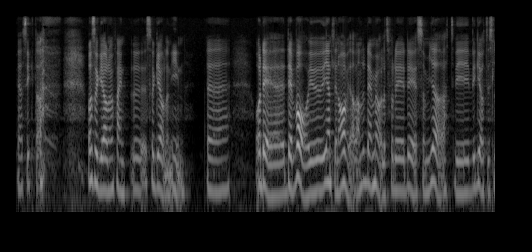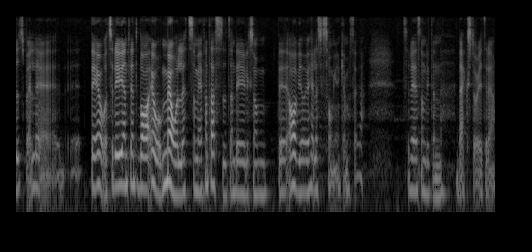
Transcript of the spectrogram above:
jag siktar. och så går den, eh, så går den in. Eh, och det, det var ju egentligen avgörande det målet, för det är det som gör att vi, vi går till slutspel det, det året. Så det är ju egentligen inte bara år, målet som är fantastiskt, utan det, är liksom, det avgör ju hela säsongen kan man säga. Så det är en sån liten backstory till det.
